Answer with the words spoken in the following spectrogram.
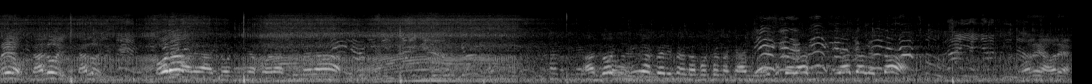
Ωραίο, καλό είναι, καλό είναι. Τώρα, Ρε Αντώνη, μια φορά σήμερα. Αντώνη, μία περίμενα από σένα κάνει. Έχουν περάσει 30 λεπτά. ωραία, ωραία.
